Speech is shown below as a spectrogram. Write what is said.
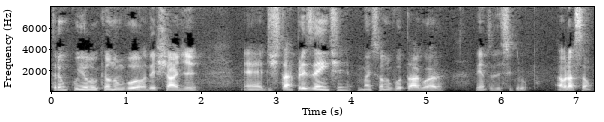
tranquilo que eu não vou deixar de, é, de estar presente, mas só não vou estar agora dentro desse grupo. Abração.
